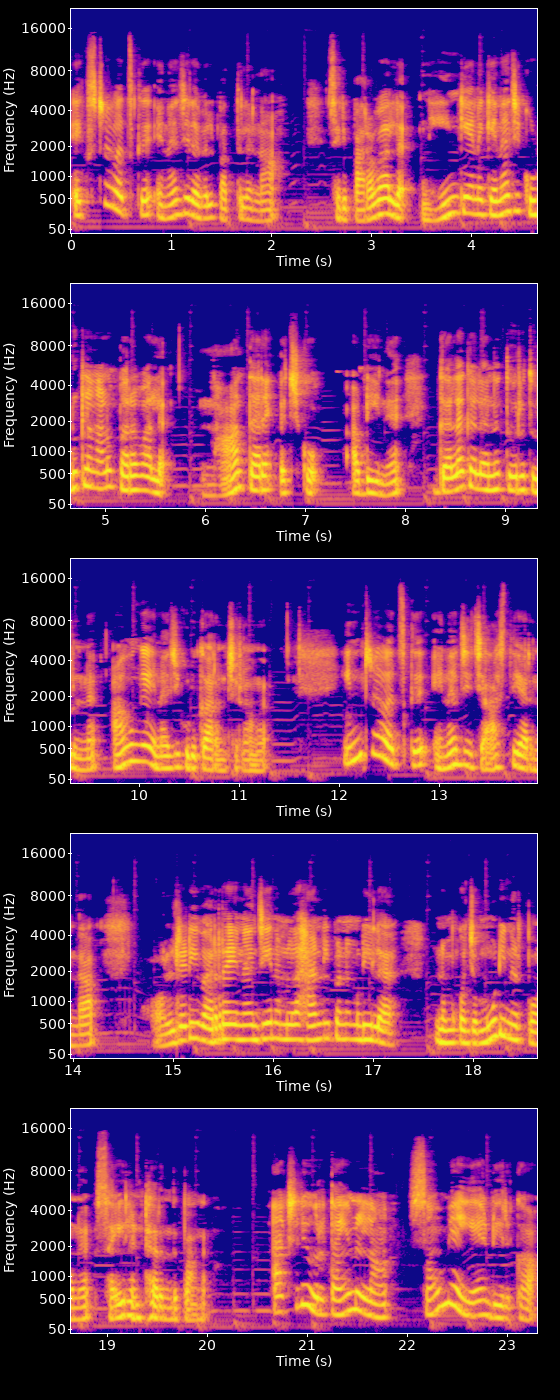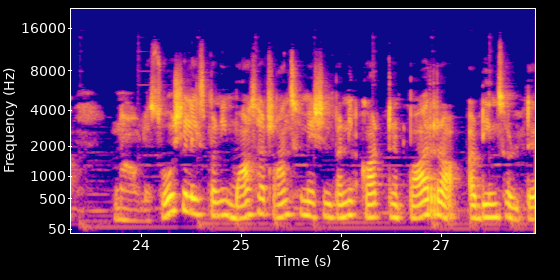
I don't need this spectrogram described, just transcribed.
எக்ஸ்ட்ரவர்ட்ஸ்க்கு எனர்ஜி லெவல் பத்தலைன்னா சரி பரவாயில்ல. நீங்கள் எனக்கு எனர்ஜி கொடுக்கலனாலும் பரவாயில்ல. நான் தரேன் வச்சுக்கோ. அப்படின்னு கலகலன்னு துரு துருன்னு அவங்க எனர்ஜி கொடுக்க ஆரம்பிச்சிருவாங்க. இன்ட்ரவர்ட்ஸ்க்கு எனர்ஜி ஜாஸ்தியாக இருந்தால் ஆல்ரெடி வர்ற எனர்ஜியை நம்மளால் ஹேண்டில் பண்ண முடியல. நம்ம கொஞ்சம் மூடி நிற்போன்னு சைலண்ட்டாக இருந்துப்பாங்க. ஆக்சுவலி ஒரு டைம்லாம் சௌமியா ஏன் இப்படி இருக்கா? நான் அவளை சோஷியலைஸ் பண்ணி மாசாக ட்ரான்ஸ்ஃபர்மேஷன் பண்ணி காட்டுறேன் பாடுறா அப்படின்னு சொல்லிட்டு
